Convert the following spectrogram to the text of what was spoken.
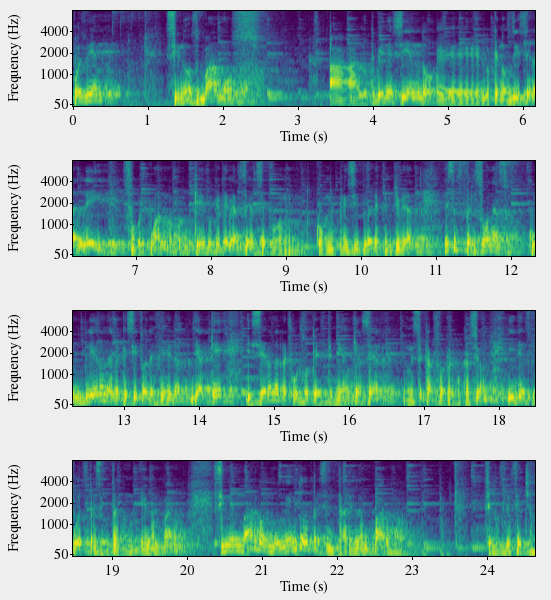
Pues bien, si nos vamos a lo que viene siendo eh, lo que nos dice la ley sobre cuándo, qué es lo que debe hacerse con, con, el principio de definitividad, esas personas cumplieron el requisito de definitividad ya que hicieron el recurso que tenían que hacer, en este caso revocación, y después presentaron el amparo. Sin embargo, al momento de presentar el amparo, se los desechan.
